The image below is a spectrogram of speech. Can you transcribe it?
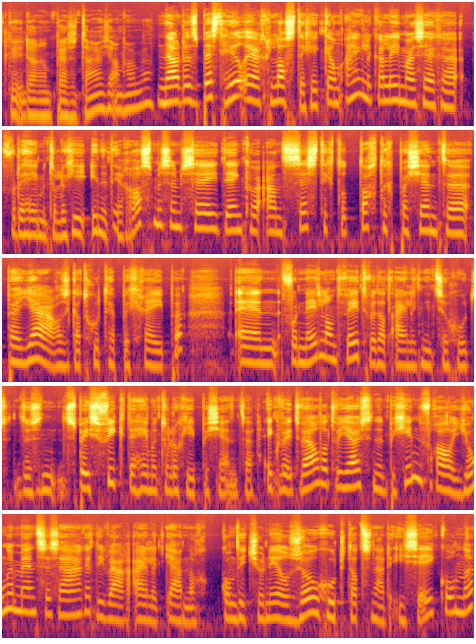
Kun je daar een percentage aan hangen? Nou, dat is best heel erg lastig. Ik kan eigenlijk alleen maar zeggen, voor de hematologie in het Erasmus MC denken we aan 60 tot 80 patiënten per jaar, als ik dat goed heb begrepen. En voor Nederland weten we dat eigenlijk niet zo goed. Dus specifiek de hematologie-patiënten. Ik weet wel dat we juist in het begin vooral jonge mensen zagen. Die waren eigenlijk ja, nog conditioneel zo goed dat ze naar de IC konden.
